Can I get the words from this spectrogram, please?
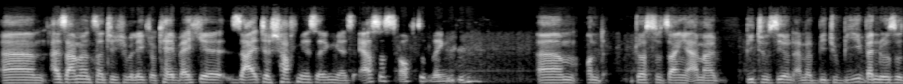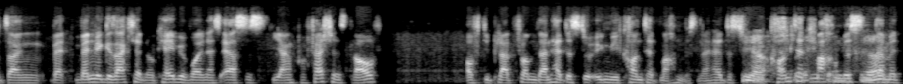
Ähm, also haben wir uns natürlich überlegt, okay, welche Seite schaffen wir es irgendwie als erstes draufzubringen? Mhm. Ähm, und du hast sozusagen ja einmal B2C und einmal B2B. Wenn du sozusagen, wenn wir gesagt hätten, okay, wir wollen als erstes die Young Professionals drauf auf die Plattform, dann hättest du irgendwie Content machen müssen. Dann hättest du ja, Content machen müssen, ja. damit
